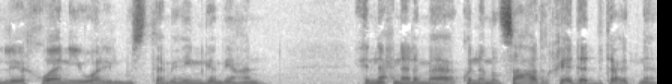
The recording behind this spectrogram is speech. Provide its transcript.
لإخواني وللمستمعين جميعا إن إحنا لما كنا بنصعد القيادات بتاعتنا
